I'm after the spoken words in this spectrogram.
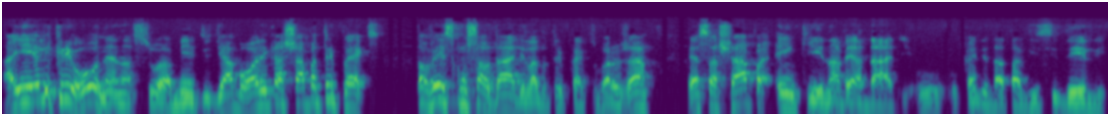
Aí ele criou, né, na sua mente diabólica, a chapa triplex. Talvez com saudade lá do triplex do Guarujá, essa chapa em que, na verdade, o, o candidato a vice dele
